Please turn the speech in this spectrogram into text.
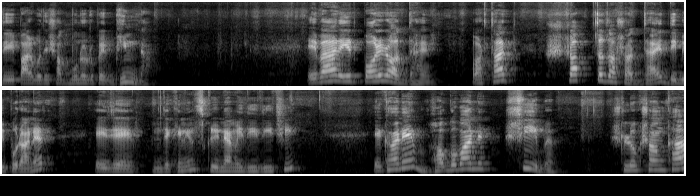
দেবী পার্বতী সম্পূর্ণরূপে ভিন্না। এবার এর পরের অধ্যায়, অর্থাৎ সপ্তদশ অধ্যায় দেবী পুরাণের, এই যে দেখে নিন স্ক্রিনে আমি দিয়ে দিয়েছি। এখানে ভগবান শিব শ্লোক সংখ্যা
